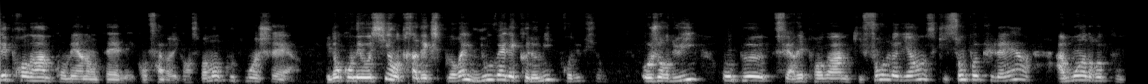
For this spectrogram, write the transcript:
Les programmes qu'on met en antenne et qu'on fabrique en ce moment coûtent moins cher. Et donc, on est aussi en train d'explorer une nouvelle économie de production. Aujourd'hui, on peut faire des programmes qui font de l'audience, qui sont populaires, à moindre coût.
